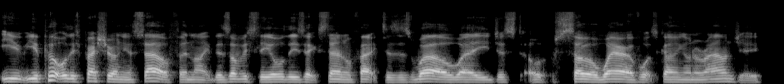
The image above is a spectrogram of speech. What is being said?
you you put all this pressure on yourself and like there's obviously all these external factors as well where you just are so aware of what's going on around you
